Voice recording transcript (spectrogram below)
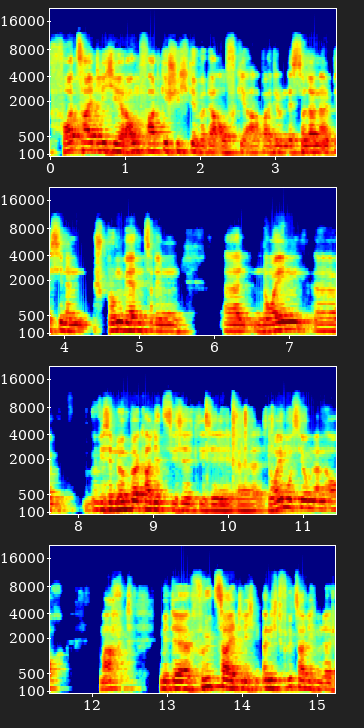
vorzeitliche Raumfahrtgeschichte wird da aufgearbeitet und es soll dann ein bisschen ein Sprung werden zu dem äh, neuen, äh, wie sie Nürnberg halt jetzt diese, diese äh, neue Museum dann auch macht, mit der frühzeitlichen, äh, nicht frühzeitlich, mit der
